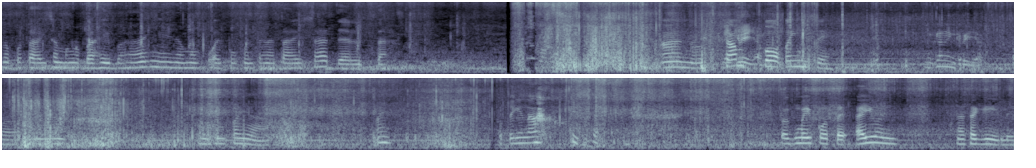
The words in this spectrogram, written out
Tapos na po tayo sa mga bahay-bahay. Ngayon naman po ay pupunta na tayo sa Delta. Ano? Sampo, 15. Magkano yung Grea? Parang, meron pa yan. Ay, patingin na. Pag may puti, ayun, nasa gilid.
